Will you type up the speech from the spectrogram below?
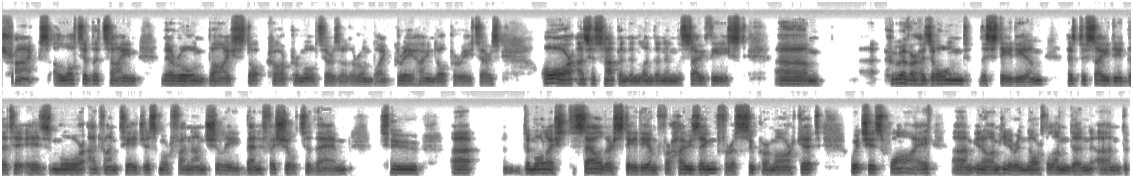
tracks. A lot of the time, they're owned by stock car promoters or they're owned by greyhound operators. Or, as has happened in London in the southeast, um, whoever has owned the stadium has decided that it is more advantageous, more financially beneficial to them to uh, demolish to sell their stadium for housing for a supermarket which is why um, you know i'm here in north london and the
